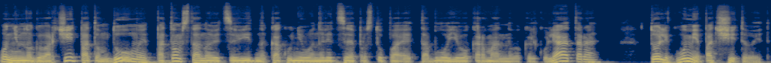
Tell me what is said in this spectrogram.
Он немного ворчит, потом думает, потом становится видно, как у него на лице проступает табло его карманного калькулятора. Толик в уме подсчитывает.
